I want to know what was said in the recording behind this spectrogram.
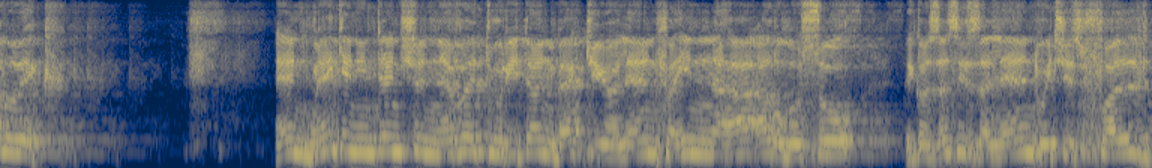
أَرْضِكَ And make an intention never to return back to your land فَإِنَّهَا أَرْضُ سُوء Because this is a land which is filled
